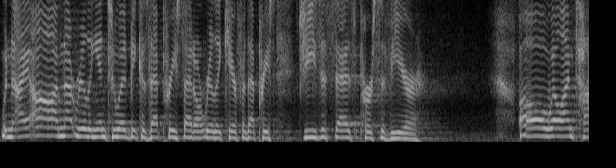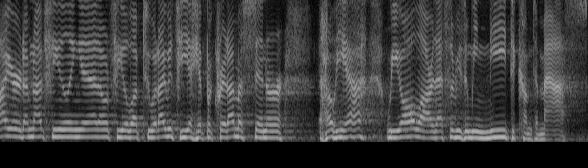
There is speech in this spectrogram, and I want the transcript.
When I, oh, I'm not really into it because that priest, I don't really care for that priest. Jesus says, persevere. Oh, well, I'm tired. I'm not feeling it. I don't feel up to it. I would be a hypocrite. I'm a sinner. Oh, yeah, we all are. That's the reason we need to come to Mass.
